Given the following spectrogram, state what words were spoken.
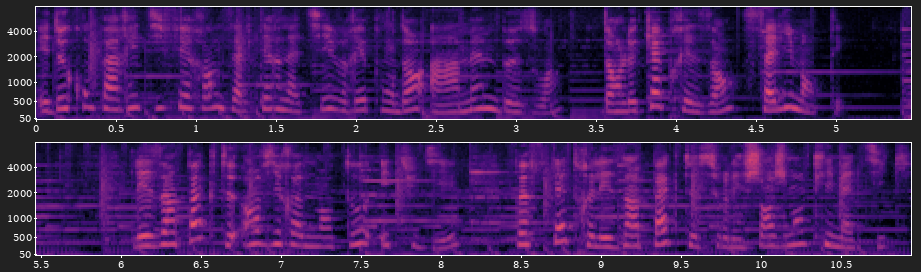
et de comparer différentes alternatives répondant à un même besoin, dans le cas présent, s'alimenter. Les impacts environnementaux étudiés peuvent être les impacts sur les changements climatiques,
